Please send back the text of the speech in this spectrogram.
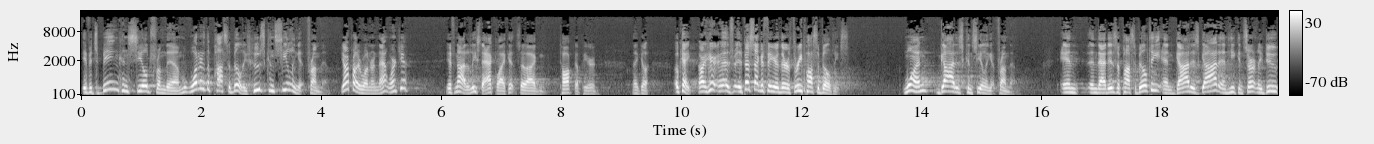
if it's being concealed from them, what are the possibilities? Who's concealing it from them? Y'all probably wondering that, weren't you? If not, at least act like it so I can talk up here and thank God. Okay, all right, here, as best I can figure, there are three possibilities. One, God is concealing it from them and, and that is a possibility, and God is God, and He can certainly do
